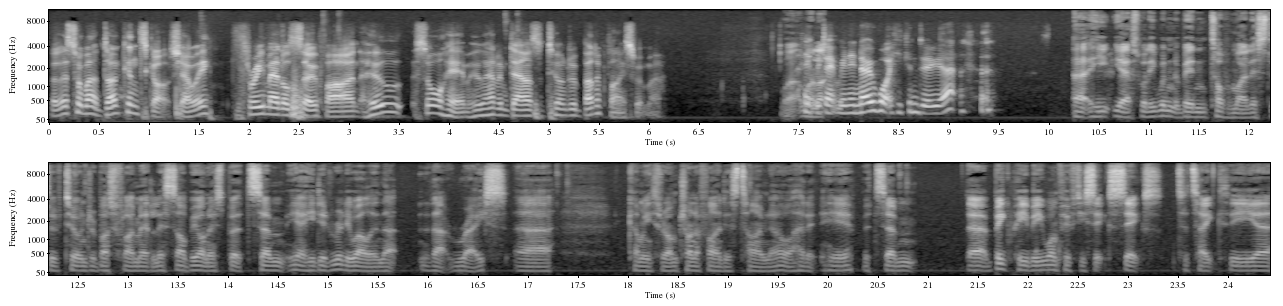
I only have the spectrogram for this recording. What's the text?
But let's talk about Duncan Scott, shall we? Three medals so far, and who saw him? Who had him down as a 200 butterfly swimmer? Well, I think well, we don't really know what he can do yet. uh, he yes, well, he wouldn't have been top of my list of 200 butterfly medalists, I'll be honest. But um, yeah, he did really well in that that race. Uh, coming through, I'm trying to find his time now. I had it here, but um, uh, big PB, 156.6 to take the uh,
